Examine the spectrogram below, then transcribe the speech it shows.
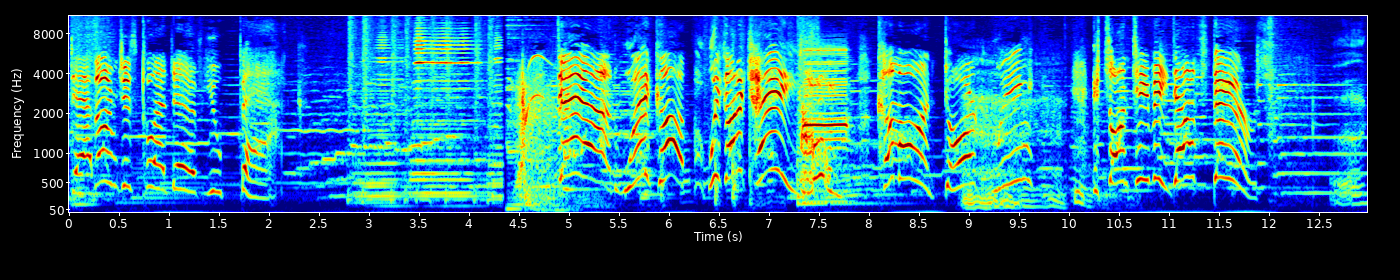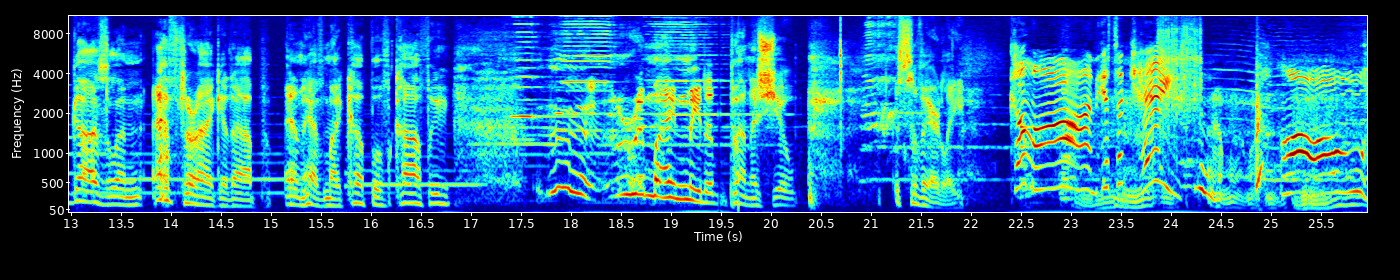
Dad. I'm just glad to have you back. Dad, wake up! We got a cave! Come on, Darkwing. It's on TV downstairs. Uh, Gosalyn, after I get up and have my cup of coffee, uh, remind me to punish you severely. Come on, it's a cave. Oh,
